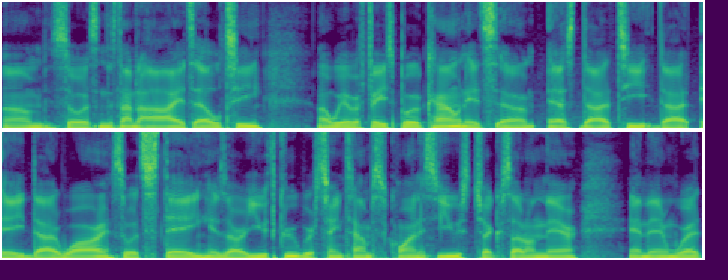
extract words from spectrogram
Um, so it's, it's not I, it's LT. Uh, we have a Facebook account. It's um, s.t.a.y. So it's Stay is our youth group. We're St. Thomas Aquinas Youth. Check us out on there. And then we're at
